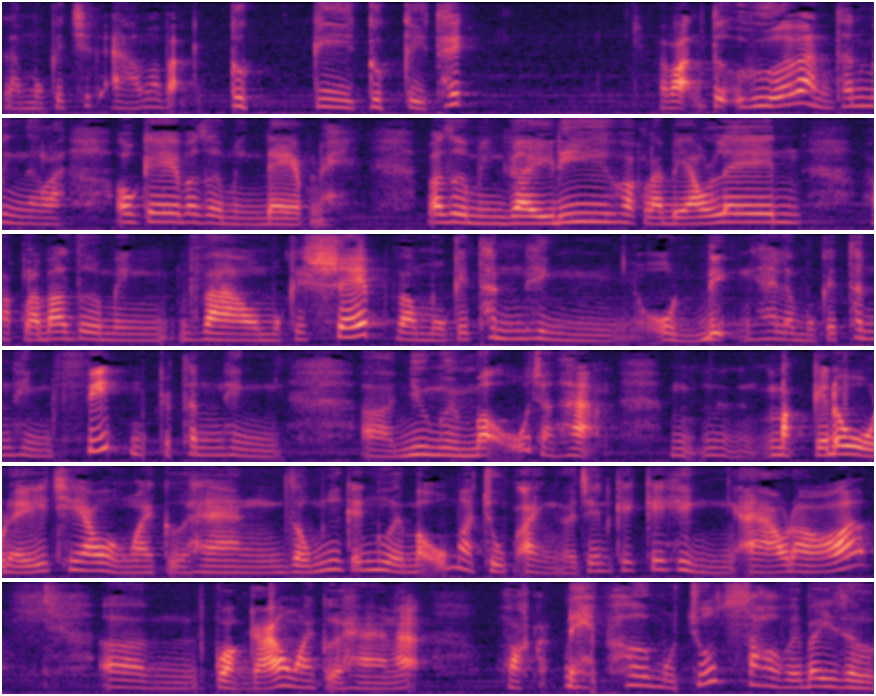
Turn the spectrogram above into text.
là một cái chiếc áo mà bạn cực kỳ cực kỳ thích và bạn tự hứa với bản thân mình rằng là ok bao giờ mình đẹp này bao giờ mình gầy đi hoặc là béo lên hoặc là bao giờ mình vào một cái shape vào một cái thân hình ổn định hay là một cái thân hình fit một cái thân hình uh, như người mẫu chẳng hạn. Mặc cái đồ đấy treo ở ngoài cửa hàng giống như cái người mẫu mà chụp ảnh ở trên cái cái hình áo đó uh, quảng cáo ở ngoài cửa hàng á hoặc là đẹp hơn một chút so với bây giờ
